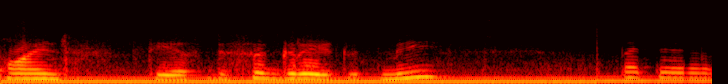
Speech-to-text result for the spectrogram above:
points he has disagreed with me. But uh,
